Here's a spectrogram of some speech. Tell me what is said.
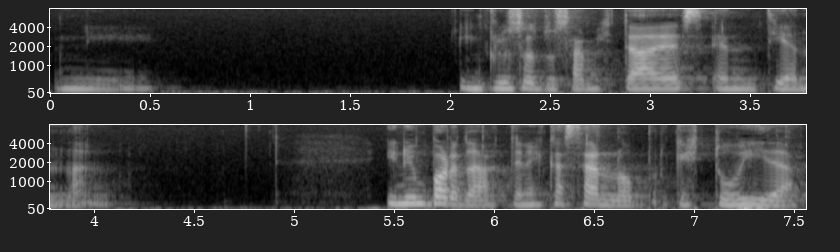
ni incluso tus amistades entiendan. Y no importa, tenés que hacerlo porque es tu vida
